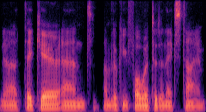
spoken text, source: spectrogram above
Yeah, take care, and I'm looking forward to the next time.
